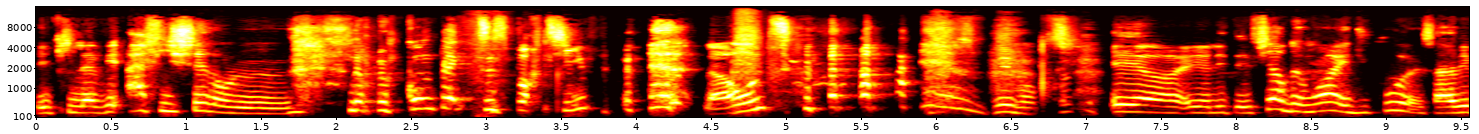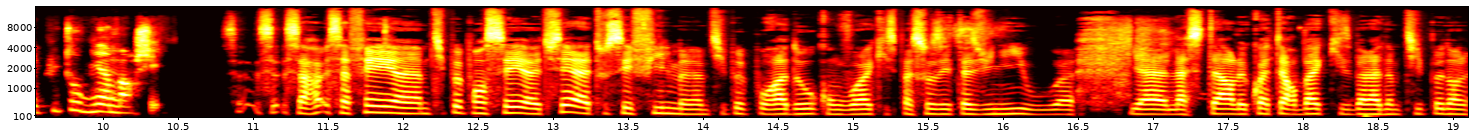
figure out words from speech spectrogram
et qui l'avait affiché dans le dans le complexe sportif. La honte. Mais bon. Euh, et, elle était fière de moi et du coup, ça avait plutôt bien marché. Ça, ça, fait un petit peu penser, euh, tu sais, à tous ces films un petit peu pour ados qu'on voit qui se passent aux États-Unis où euh, il y a la star, le quarterback qui se balade un petit peu dans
